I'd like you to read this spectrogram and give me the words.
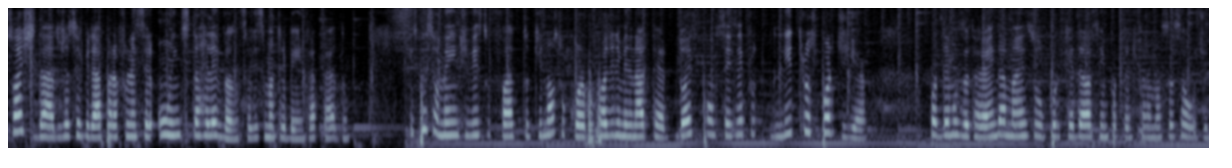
Só este dado já servirá para fornecer um índice da relevância de se manter bem tratado, especialmente visto o fato que nosso corpo pode eliminar até 2,6 litros por dia. Podemos detalhar ainda mais o porquê dela ser importante para a nossa saúde.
